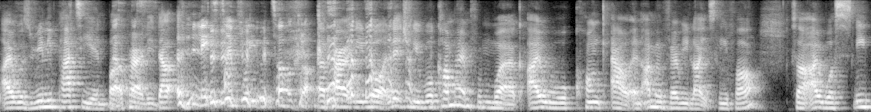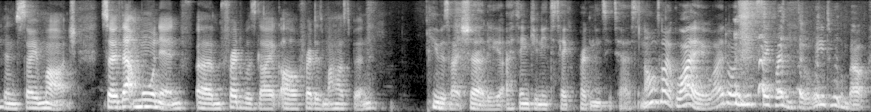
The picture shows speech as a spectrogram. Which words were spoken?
I was really partying, but that's, apparently that's that late time for you, twelve o'clock. apparently not. Literally, we'll come home from work. I will conk out, and I'm a very light sleeper, so I was sleeping so much. So that morning, um, Fred was like, "Oh, Fred is my husband." He was like, Shirley, I think you need to take a pregnancy test. And I was like, why? Why do I need to take a pregnancy What are you talking about?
